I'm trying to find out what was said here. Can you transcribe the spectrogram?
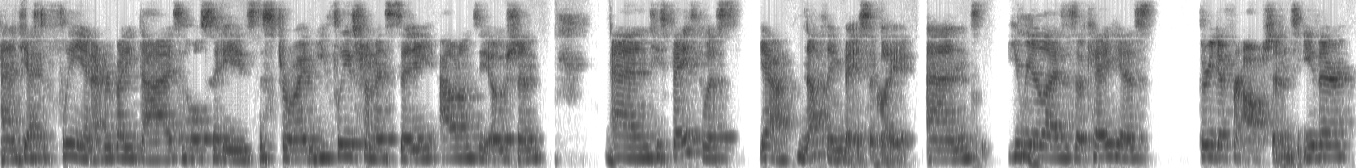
and he has to flee, and everybody dies. The whole city is destroyed, and he flees from this city out onto the ocean, and he's faced with yeah nothing basically, and he realizes okay, he has three different options. Either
